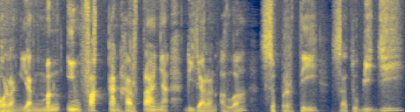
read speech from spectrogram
orang yang menginfakkan hartanya di jalan Allah seperti satu biji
